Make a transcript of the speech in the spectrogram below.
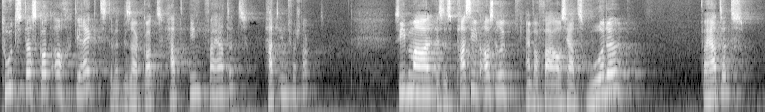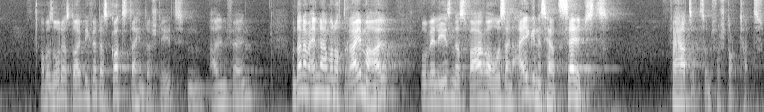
tut das Gott auch direkt. Da wird gesagt, Gott hat ihn verhärtet, hat ihn verstockt. Siebenmal ist es passiv ausgerückt, einfach Pharaos Herz wurde verhärtet, aber so, dass deutlich wird, dass Gott dahinter steht, in allen Fällen. Und dann am Ende haben wir noch dreimal, wo wir lesen, dass Pharao sein eigenes Herz selbst verhärtet und verstockt hat.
